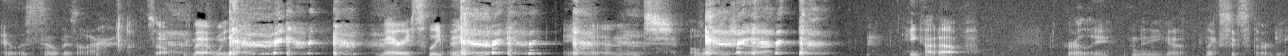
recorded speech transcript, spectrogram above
It was so bizarre. So we let Mary sleep in, and Elijah he got up early. When did he get up? Like six thirty.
